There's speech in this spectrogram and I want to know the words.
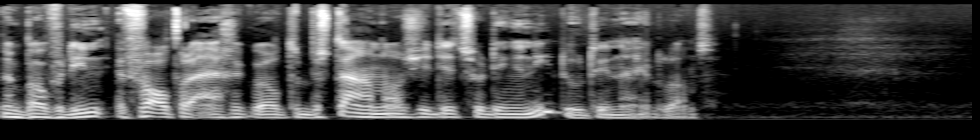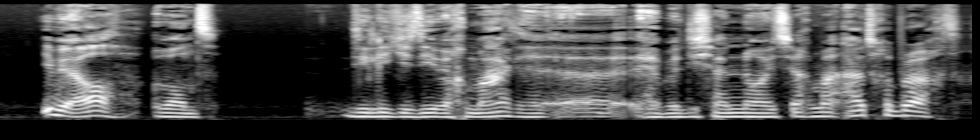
En bovendien valt er eigenlijk wel te bestaan als je dit soort dingen niet doet in Nederland. Jawel, want die liedjes die we gemaakt eh, hebben... die zijn nooit zeg maar, uitgebracht.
